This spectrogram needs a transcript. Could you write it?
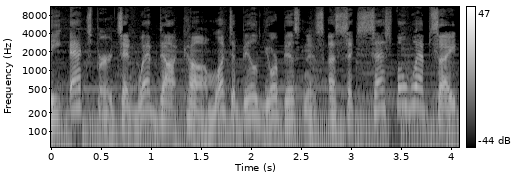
The experts at Web.com want to build your business a successful website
